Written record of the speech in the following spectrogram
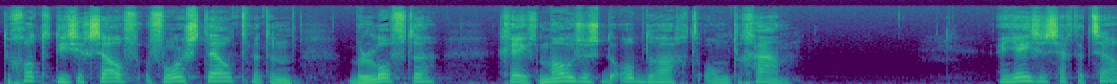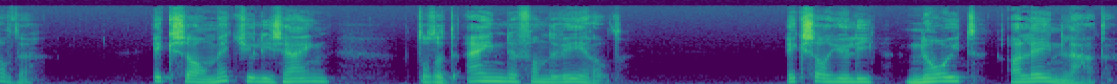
De God die zichzelf voorstelt met een belofte, geeft Mozes de opdracht om te gaan. En Jezus zegt hetzelfde. Ik zal met jullie zijn tot het einde van de wereld. Ik zal jullie nooit alleen laten.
